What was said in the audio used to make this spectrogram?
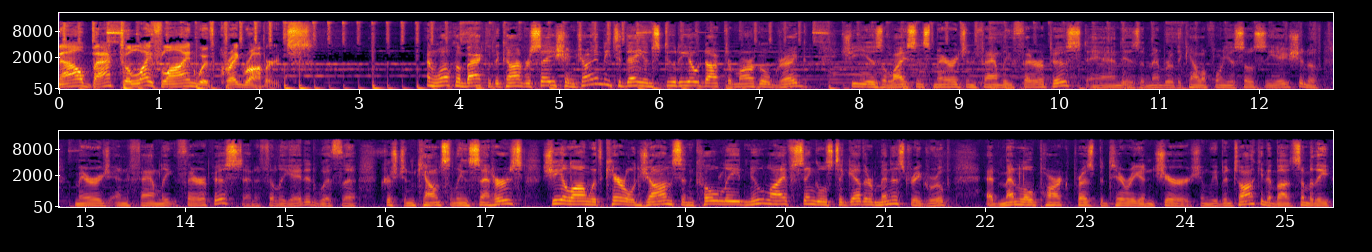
Now back to Lifeline with Craig Roberts. And welcome back to the conversation. Joining me today in studio, Dr. Margot Gregg. She is a licensed marriage and family therapist and is a member of the California Association of Marriage and Family Therapists and affiliated with uh, Christian Counseling Centers. She, along with Carol Johnson, co lead New Life Singles Together Ministry Group at Menlo Park Presbyterian Church. And we've been talking about some of the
